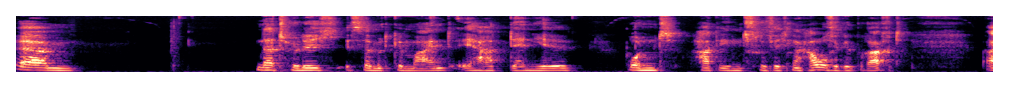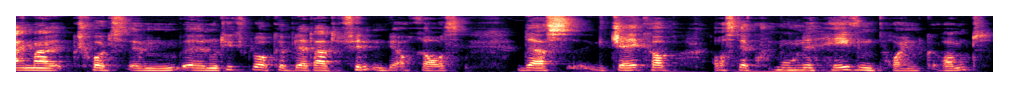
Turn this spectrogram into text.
Ähm, natürlich ist damit gemeint, er hat Daniel und hat ihn zu sich nach Hause gebracht. einmal kurz im äh, Notizbuch geblättert, finden wir auch raus, dass Jacob aus der Kommune Haven Point kommt,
